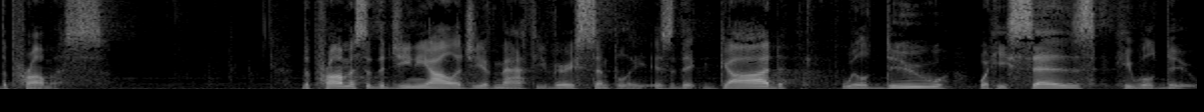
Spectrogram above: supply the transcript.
the promise. The promise of the genealogy of Matthew, very simply, is that God will do what he says he will do.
